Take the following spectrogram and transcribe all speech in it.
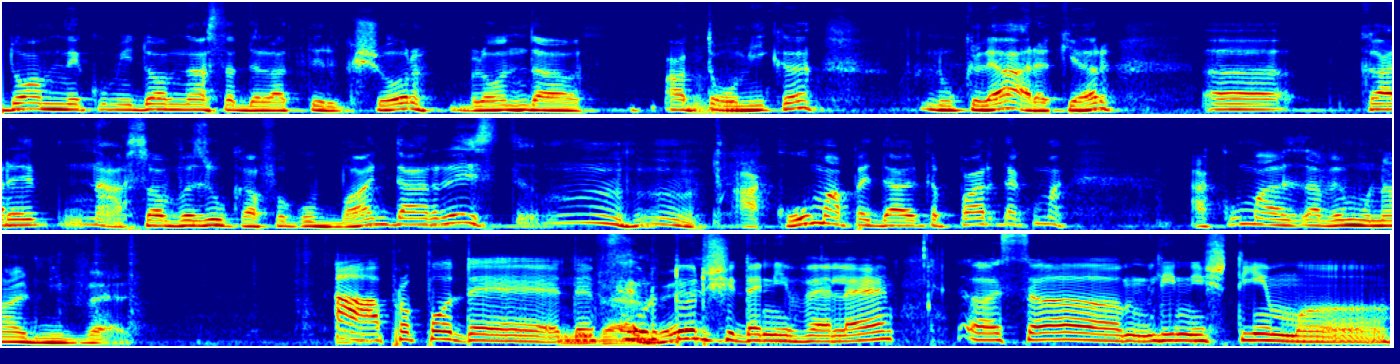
doamne cum e doamna asta de la Târgșor, blonda atomică, nucleară chiar, uh, care, na, s-a văzut că a făcut bani, dar în rest, mm, mm, acum, pe de altă parte, acum, acum avem un alt nivel. A, apropo de, de Nivele. furturi și de nivele, uh, să liniștim uh,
